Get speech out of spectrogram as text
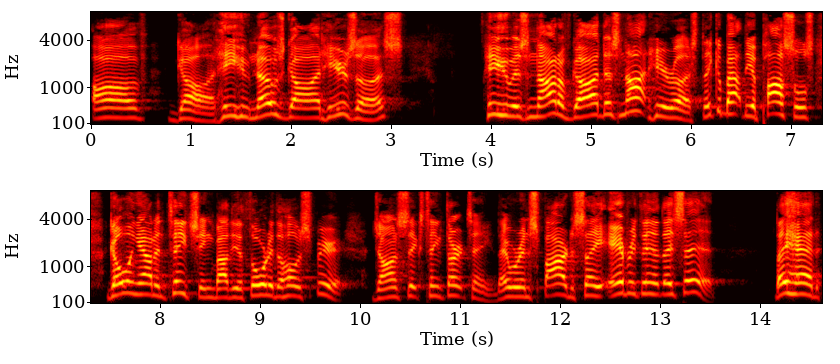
of God. He who knows God hears us. He who is not of God does not hear us. Think about the apostles going out and teaching by the authority of the Holy Spirit. John 16, 13. They were inspired to say everything that they said. They had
